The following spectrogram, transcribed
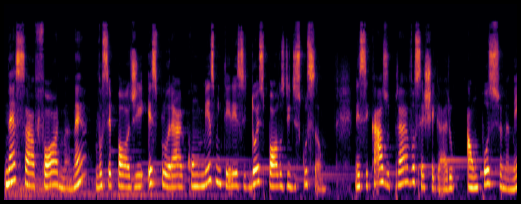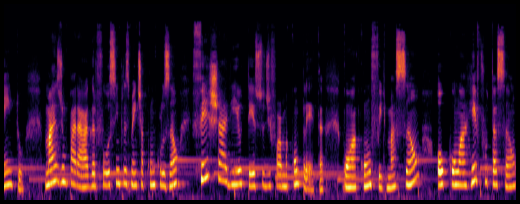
nessa forma, né, você pode explorar com o mesmo interesse dois polos de discussão. Nesse caso, para você chegar a um posicionamento, mais de um parágrafo ou simplesmente a conclusão fecharia o texto de forma completa, com a confirmação ou com a refutação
